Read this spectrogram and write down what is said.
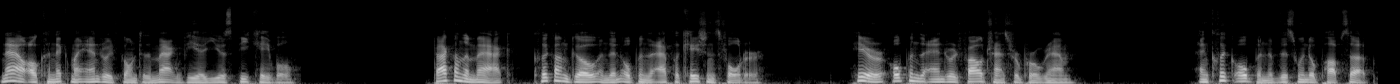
Now I'll connect my Android phone to the Mac via USB cable. Back on the Mac, click on Go and then open the Applications folder. Here, open the Android File Transfer program and click Open if this window pops up.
